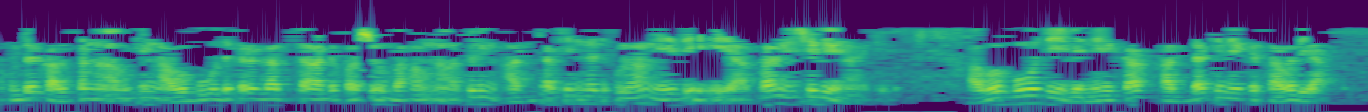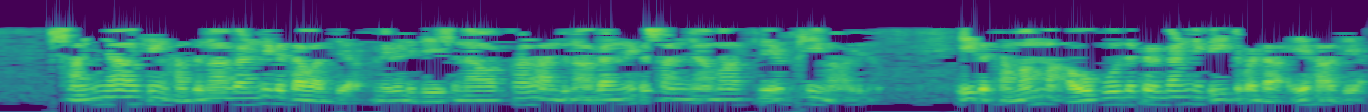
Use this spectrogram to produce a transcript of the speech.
හොඳ කල්පනාවකින් අවබෝධ කරගත්තාට පසු භාවනා තුළින් අත්දකින්නට පුළුවන් මේ දේ ඒ ආකාරයෙන් සිදු වෙනවා කියලා. අවබෝධය වෙන එකක් අත්දකින්න එක තව දෙයක්. සංඥාවකින් හඳුනා ගන්න එක තවත් දෙයක්. මෙවැනි දේශනාවක් අහලා හඳුනා ගන්න එක සංඥා මාත්‍රයේ සීමා වෙනවා. ඒක තමන්ම අවබෝධ කරගන්න එක ඊට වඩා එහා දෙයක්.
